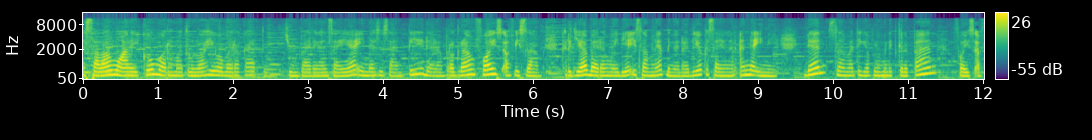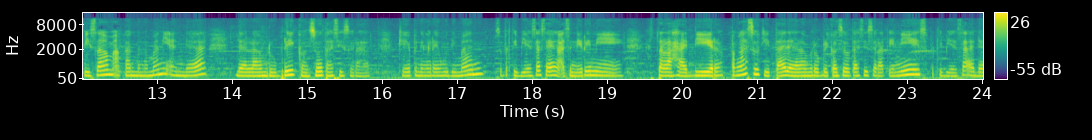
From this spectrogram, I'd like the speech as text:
Assalamualaikum warahmatullahi wabarakatuh. Jumpa dengan saya Indah Susanti dalam program Voice of Islam. Kerja bareng media Islamnet dengan radio kesayangan Anda ini. Dan selama 30 menit ke depan Voice of Islam akan menemani Anda dalam rubrik konsultasi surat. Oke pendengar yang budiman, seperti biasa saya nggak sendiri nih setelah hadir pengasuh kita dalam rubrik konsultasi surat ini Seperti biasa ada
